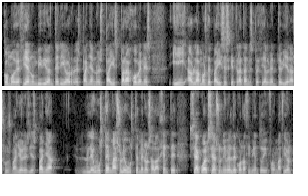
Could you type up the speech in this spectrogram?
como decía en un vídeo anterior, España no es país para jóvenes y hablamos de países que tratan especialmente bien a sus mayores. Y España le guste más o le guste menos a la gente, sea cual sea su nivel de conocimiento de información,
